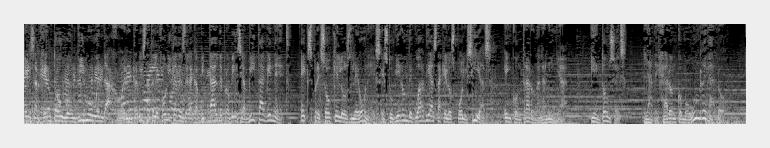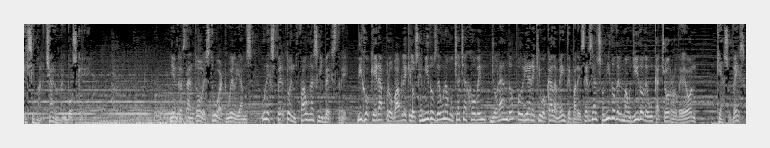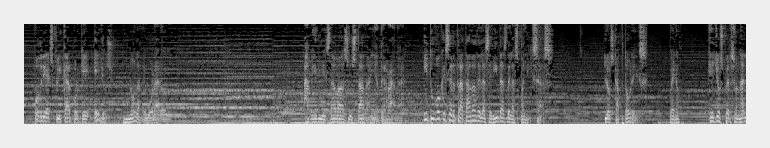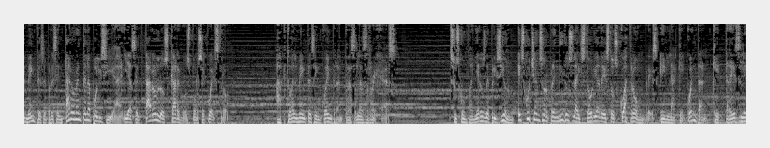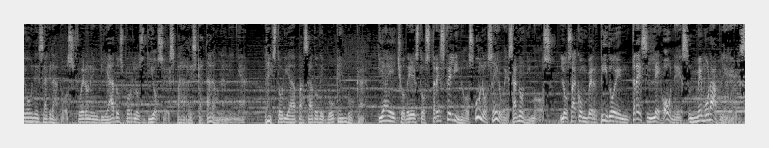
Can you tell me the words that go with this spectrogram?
El sargento Wondimu Wendajo, en entrevista telefónica desde la capital de provincia Vita Genet, expresó que los leones estuvieron de guardia hasta que los policías encontraron a la niña. Y entonces la dejaron como un regalo y se marcharon al bosque. Mientras tanto, Stuart Williams, un experto en fauna silvestre, dijo que era probable que los gemidos de una muchacha joven llorando podrían equivocadamente parecerse al sonido del maullido de un cachorro de león, que a su vez podría explicar por qué ellos no la devoraron. Abedi estaba asustada y aterrada, y tuvo que ser tratada de las heridas de las palizas. Los captores, bueno, ellos personalmente se presentaron ante la policía y aceptaron los cargos por secuestro. Actualmente se encuentran tras las rejas. Sus compañeros de prisión escuchan sorprendidos la historia de estos cuatro hombres, en la que cuentan que tres leones sagrados fueron enviados por los dioses para rescatar a una niña. La historia ha pasado de boca en boca y ha hecho de estos tres felinos unos héroes anónimos. Los ha convertido en tres leones memorables.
